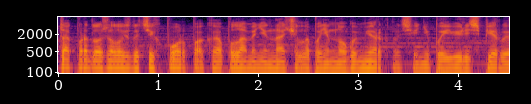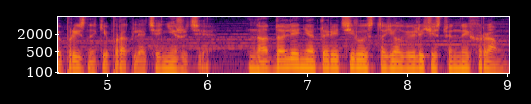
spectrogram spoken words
Так продолжалось до тех пор, пока пламя не начало понемногу меркнуть и не появились первые признаки проклятия нежити. На отдалении от Эритилы стоял величественный храм.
